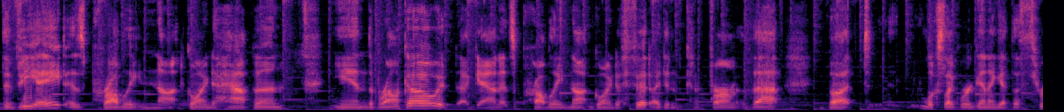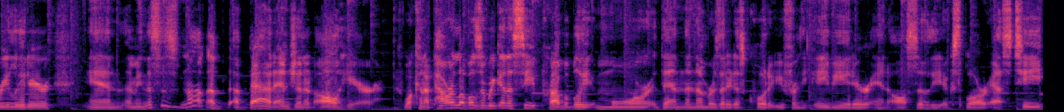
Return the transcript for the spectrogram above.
The V8 is probably not going to happen in the Bronco. It, again, it's probably not going to fit. I didn't confirm that, but looks like we're going to get the 3 liter. And I mean, this is not a, a bad engine at all here. What kind of power levels are we going to see? Probably more than the numbers that I just quoted you from the Aviator and also the Explorer ST.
